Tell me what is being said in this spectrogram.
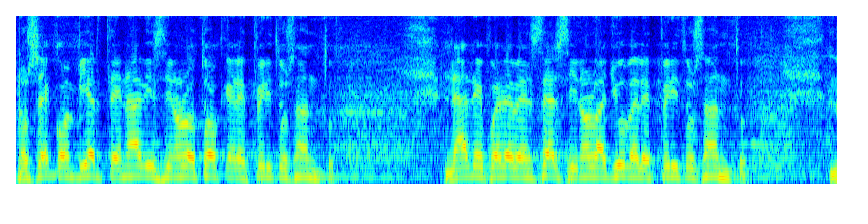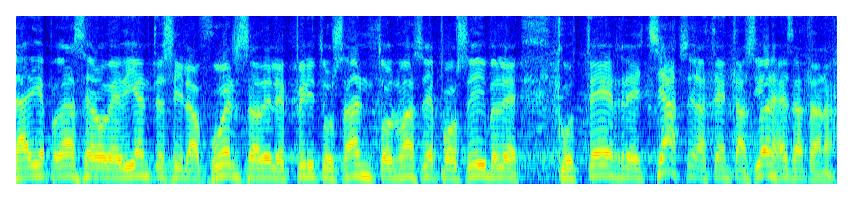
No se convierte en nadie si no lo toca el Espíritu Santo. Nadie puede vencer si no lo ayuda el Espíritu Santo. Nadie puede ser obediente si la fuerza del Espíritu Santo no hace posible que usted rechace las tentaciones de Satanás.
